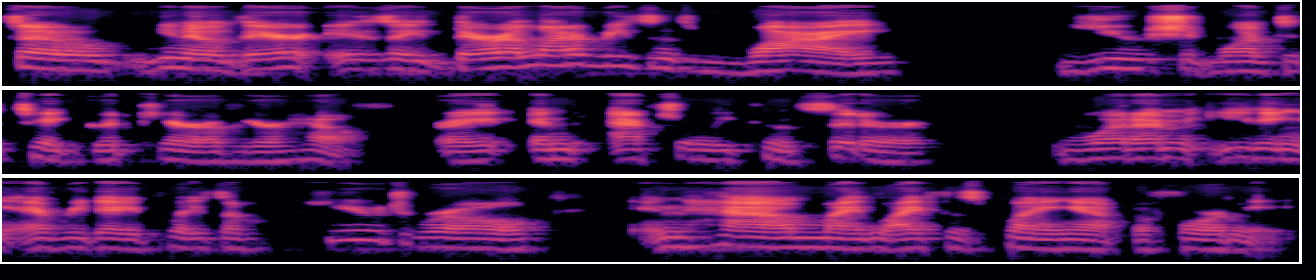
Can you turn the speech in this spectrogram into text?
So, you know, there is a, there are a lot of reasons why you should want to take good care of your health, right? And actually consider what I'm eating every day plays a huge role in how my life is playing out before me,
